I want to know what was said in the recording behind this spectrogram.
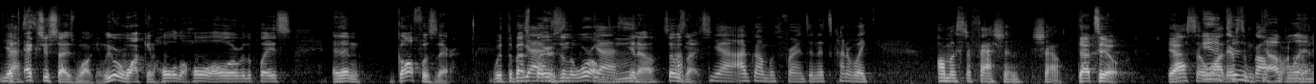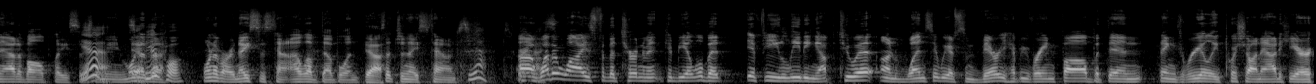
Yes. like exercise walking. We were walking hole to hole all over the place, and then golf was there with the best Yes, players in the world. yes. You know, so it was I've- nice. Yeah, I've gone with friends, and it's kind of like almost a fashion show. That too. Yeah. Also, And while it's there's in some golf. Dublin, out of all places. Yeah, I mean, it's one of beautiful. the one of our nicest towns. I love Dublin. Yeah. such a nice town. Yeah, it's Uh, nice. Weather-wise, for the tournament, could be a little bit iffy leading up to it. On Wednesday, we have some very heavy rainfall, but then things really push on out of here.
